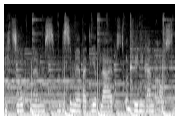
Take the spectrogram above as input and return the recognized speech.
dich zurücknimmst, ein bisschen mehr bei dir bleibst und weniger im Außen.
